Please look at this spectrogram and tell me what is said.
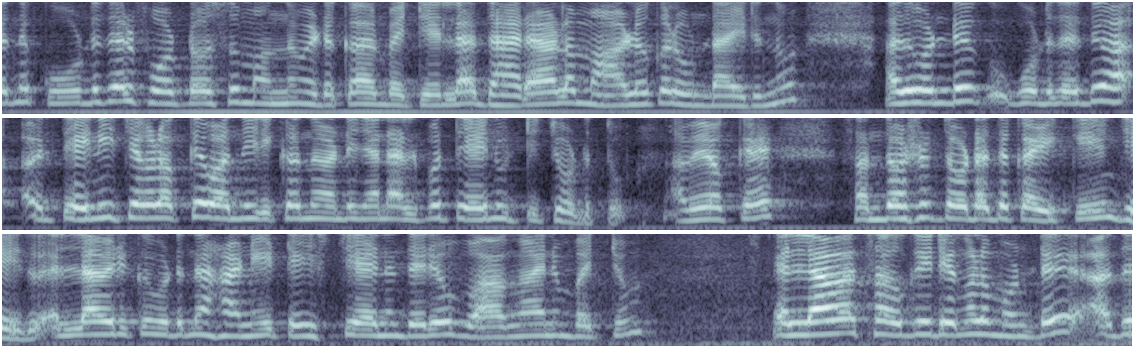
നിന്ന് കൂടുതൽ ഫോട്ടോസും ഒന്നും എടുക്കാൻ പറ്റിയില്ല. ധാരാളം ആളുകൾ ഉണ്ടായിരുന്നു. അതുകൊണ്ട് കൂടുതൽ തേനീച്ചകളൊക്കെ വന്നിരിക്കുന്നത് കണ്ട് ഞാൻ അല്പം തേൻ ഉറ്റിച്ചു കൊടുത്തു. അവയൊക്കെ സന്തോഷത്തോടെ അത് കഴിക്കുകയും ചെയ്തു. എല്ലാവർക്കും ഇവിടുന്ന് ഹണി ടേസ്റ്റ് ചെയ്യാനും തരും വാങ്ങാനും പറ്റും. എല്ലാ സൗകര്യങ്ങളുമുണ്ട് അത്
